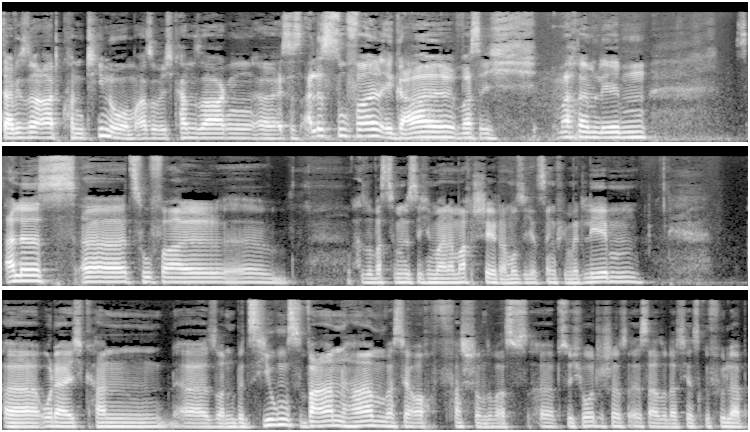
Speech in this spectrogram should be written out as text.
da wie so eine Art Kontinuum. Also ich kann sagen, äh, es ist alles Zufall, egal was ich mache im Leben. Alles äh, Zufall, äh, also was zumindest nicht in meiner Macht steht, da muss ich jetzt irgendwie mit leben. Äh, oder ich kann äh, so einen Beziehungswahn haben, was ja auch fast schon so was äh, Psychotisches ist, also dass ich das Gefühl habe,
